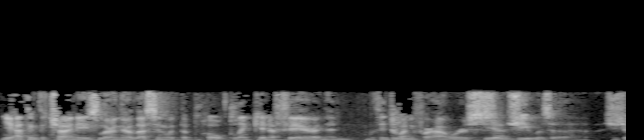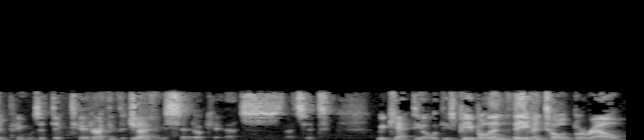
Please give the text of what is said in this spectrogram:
Yeah, I think the Chinese learned their lesson with the whole Blinken affair, and then within mm. 24 hours, yeah. Xi was a Xi Jinping was a dictator. I think the Chinese yes. said, "Okay, that's that's it we can't deal with these people. And they even told Borrell,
